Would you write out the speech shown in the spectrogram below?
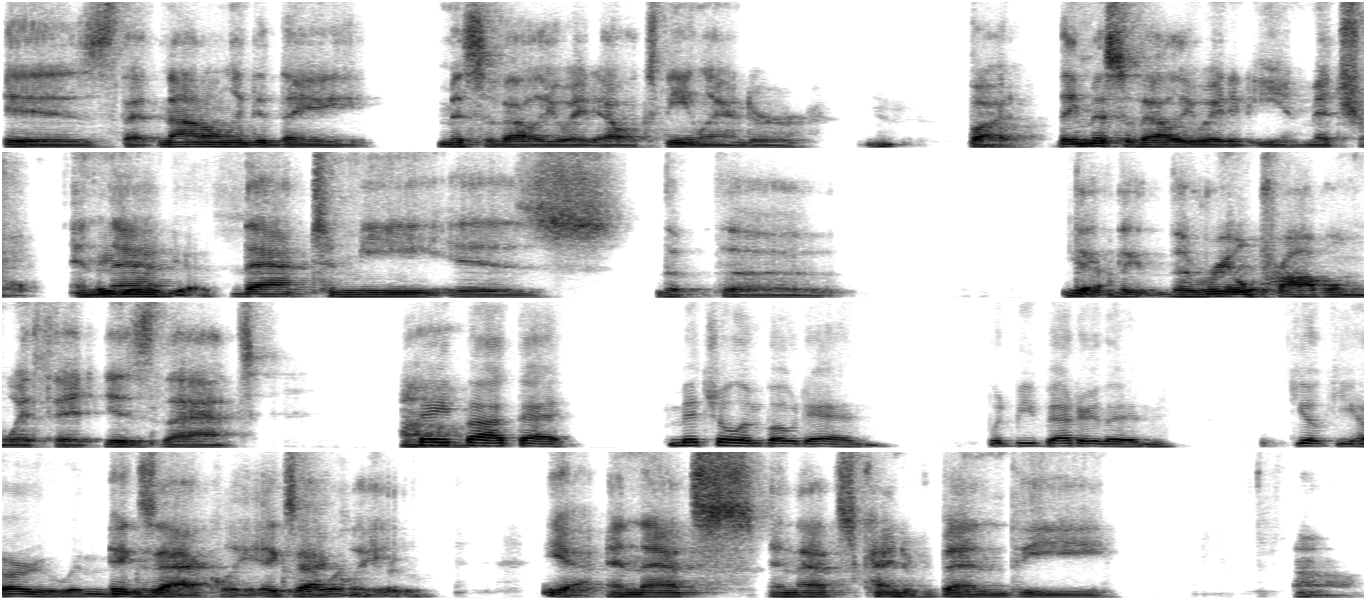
is that not only did they misevaluate Alex Nylander, Mm. but they misevaluated Ian Mitchell, and They that did, yes. that to me is the the yeah. the, the, the real problem with it is that they um, thought that Mitchell and Beaudin would be better than Jokiharju. And exactly exactly yeah and that's and that's kind of been the um,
